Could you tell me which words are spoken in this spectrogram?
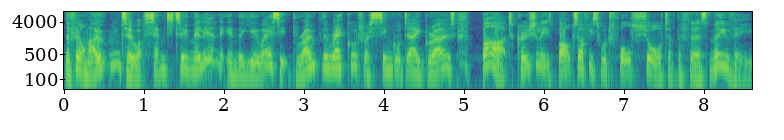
The film opened to what 72 million in the US. It broke the record for a single day gross, but crucially, its box office would fall short of the first movie.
